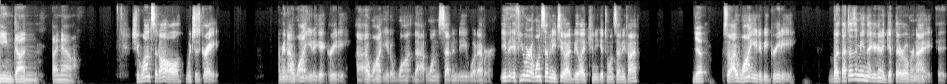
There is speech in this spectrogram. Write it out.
being done by now She wants it all, which is great. I mean, I want you to get greedy. I I want you to want that 170, whatever. Even if you were at 172, I'd be like, can you get to 175? yep So I want you to be greedy, but that doesn't mean that you're going to get there overnight. It,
